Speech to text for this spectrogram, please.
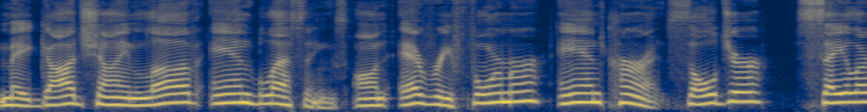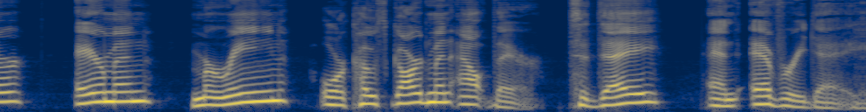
May God shine love and blessings on every former and current soldier, sailor, airman, marine, or Coast Guardman out there, today and every day.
